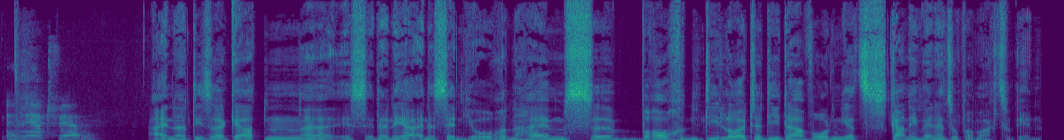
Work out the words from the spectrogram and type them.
ernährt werden. Einer dieser Gärten äh, ist in der Nähe eines Seniorenheims. Äh, brauchen die Leute, die da wohnen, jetzt gar nicht mehr in den Supermarkt zu gehen?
